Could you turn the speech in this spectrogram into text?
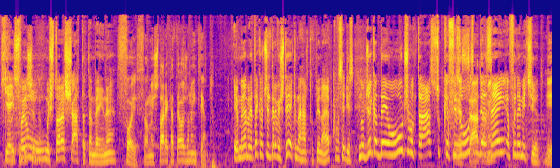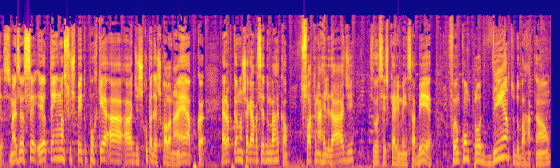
Que aí foi um- uma história chata também, né? Foi, foi uma história que até hoje eu não entendo. Eu me lembro até que eu te entrevistei aqui na Rádio Tupi na época, você disse: no dia que eu dei o último traço, que eu fiz o último Exatamente. desenho, eu fui demitido. Isso. Mas eu, sei, eu tenho uma suspeita porque a, a desculpa da escola na época era porque eu não chegava cedo em barracão. Só que na realidade, se vocês querem bem saber, foi um complô dentro do barracão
